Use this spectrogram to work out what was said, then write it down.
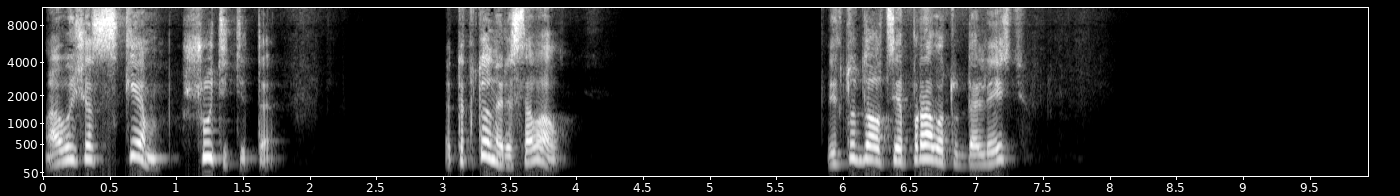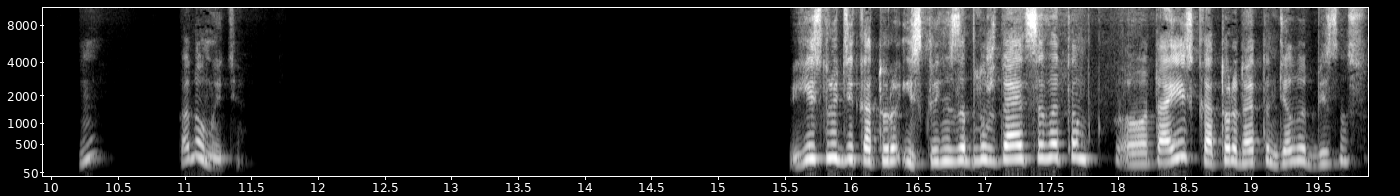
А вы сейчас с кем шутите-то? Это кто нарисовал? И кто дал тебе право туда лезть? М? Подумайте. Есть люди, которые искренне заблуждаются в этом, вот, а есть, которые на этом делают бизнес.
